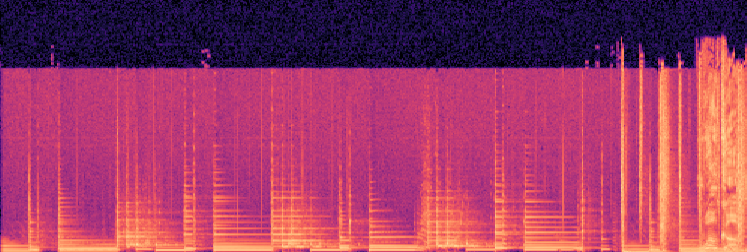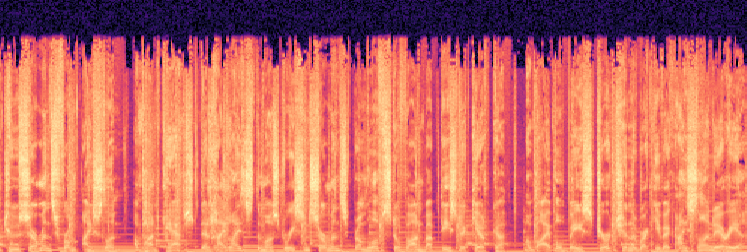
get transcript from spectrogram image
Welcome to Sermons from Iceland, a podcast that highlights the most recent sermons from Lofstofan Baptista Kirka, a Bible based church in the Reykjavik, Iceland area.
